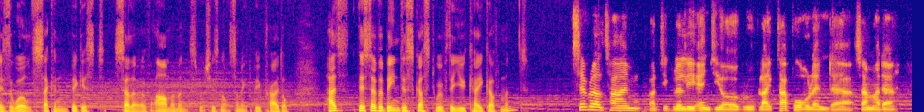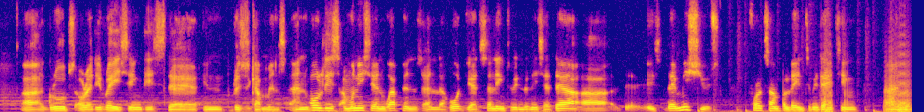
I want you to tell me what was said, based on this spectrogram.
is the world's second biggest seller of armaments, which is not something to be proud of. Has this ever been discussed with the UK government? Several times, particularly NGO group like TAPOL and uh, some other uh, groups already raising this uh, in British governments. And all these ammunition, weapons, and the Hawk jets selling to Indonesia, they are is they're misused. For example, the intimidating and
